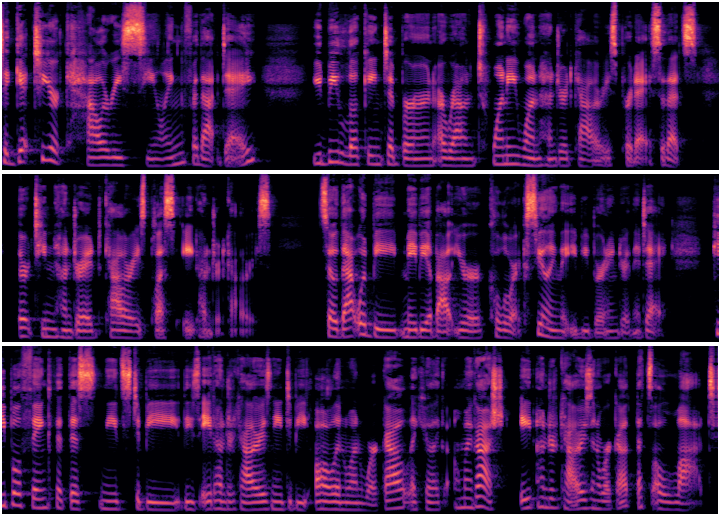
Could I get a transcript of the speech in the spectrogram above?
to get to your calorie ceiling for that day, you'd be looking to burn around 2100 calories per day. So that's 1300 calories plus 800 calories. So that would be maybe about your caloric ceiling that you'd be burning during the day. People think that this needs to be, these 800 calories need to be all in one workout. Like you're like, oh my gosh, 800 calories in a workout? That's a lot.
